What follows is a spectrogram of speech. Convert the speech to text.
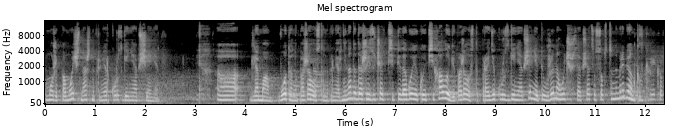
может помочь наш, например, курс гения общения – а, для мам. Вот оно, пожалуйста, например. Не надо даже изучать педагогику и психологию. Пожалуйста, пройди курс гения общения, ты уже научишься общаться с собственным ребенком. Без криков.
